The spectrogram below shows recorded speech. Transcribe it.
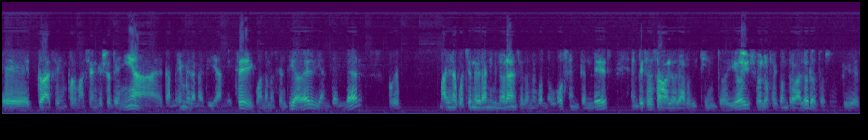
eh, toda esa información que yo tenía eh, también me la metían, ¿viste? Y cuando me sentía a ver y a entender, porque hay una cuestión de gran ignorancia también, cuando vos entendés, empezás a valorar distinto. Y hoy yo los recontravaloro a todos esos pibes.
